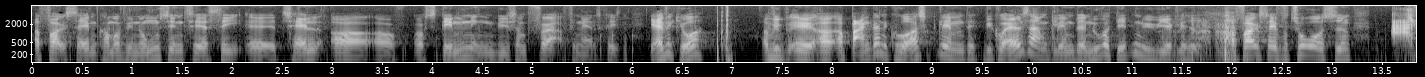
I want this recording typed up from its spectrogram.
og folk sagde, kommer vi nogensinde til at se øh, tal og, og, og stemningen ligesom før finanskrisen? Ja, vi gjorde. Og, vi, øh, og, og bankerne kunne også glemme det. Vi kunne alle sammen glemme det, og nu var det den nye virkelighed. Og folk sagde for to år siden, ah,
